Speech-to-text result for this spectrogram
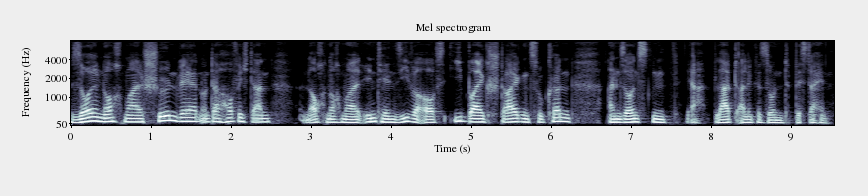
soll nochmal schön werden und da hoffe ich dann auch nochmal intensiver aufs E-Bike steigen zu können. Ansonsten, ja, bleibt alle gesund. Bis dahin.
